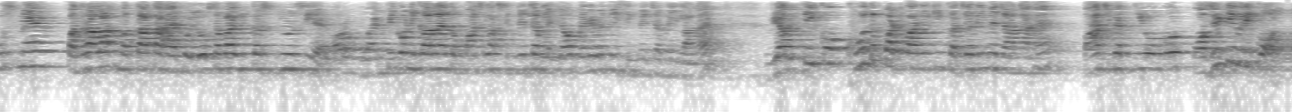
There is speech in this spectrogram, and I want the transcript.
उसमें पंद्रह लाख मतदाता है, कोई लोकसभा कंस्टिट्यूंसी है, और एमपी को निकालना है तो पाँच लाख सिग्नेचर लेके आओ, मेरे में कहीं सिग्नेचर नहीं लाना है। व्यक्ति को खुद पटवारी की कचहरी में जाना है, पाँच व्यक्तियों को पॉजिटिव रिकॉल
